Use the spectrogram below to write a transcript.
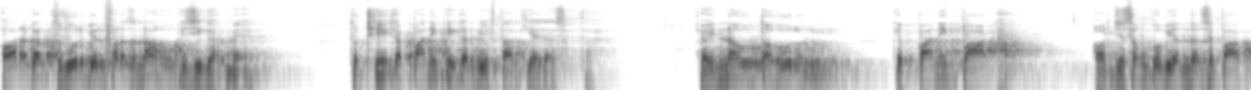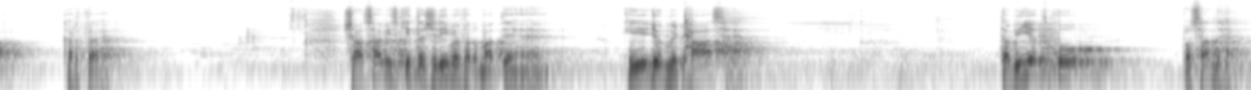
اور اگر کھجور بالفرض نہ ہو کسی گھر میں، تو ٹھیک ہے، پانی پی کر بھی افطار کیا جا سکتا ہے۔ فن تہور کہ پانی پاک ہے، اور جسم کو بھی اندر سے پاک کرتا ہے۔ شاہ صاحب اس کی تشریح میں فرماتے ہیں کہ یہ جو مٹھاس ہے طبیعت کو پسند ہے۔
